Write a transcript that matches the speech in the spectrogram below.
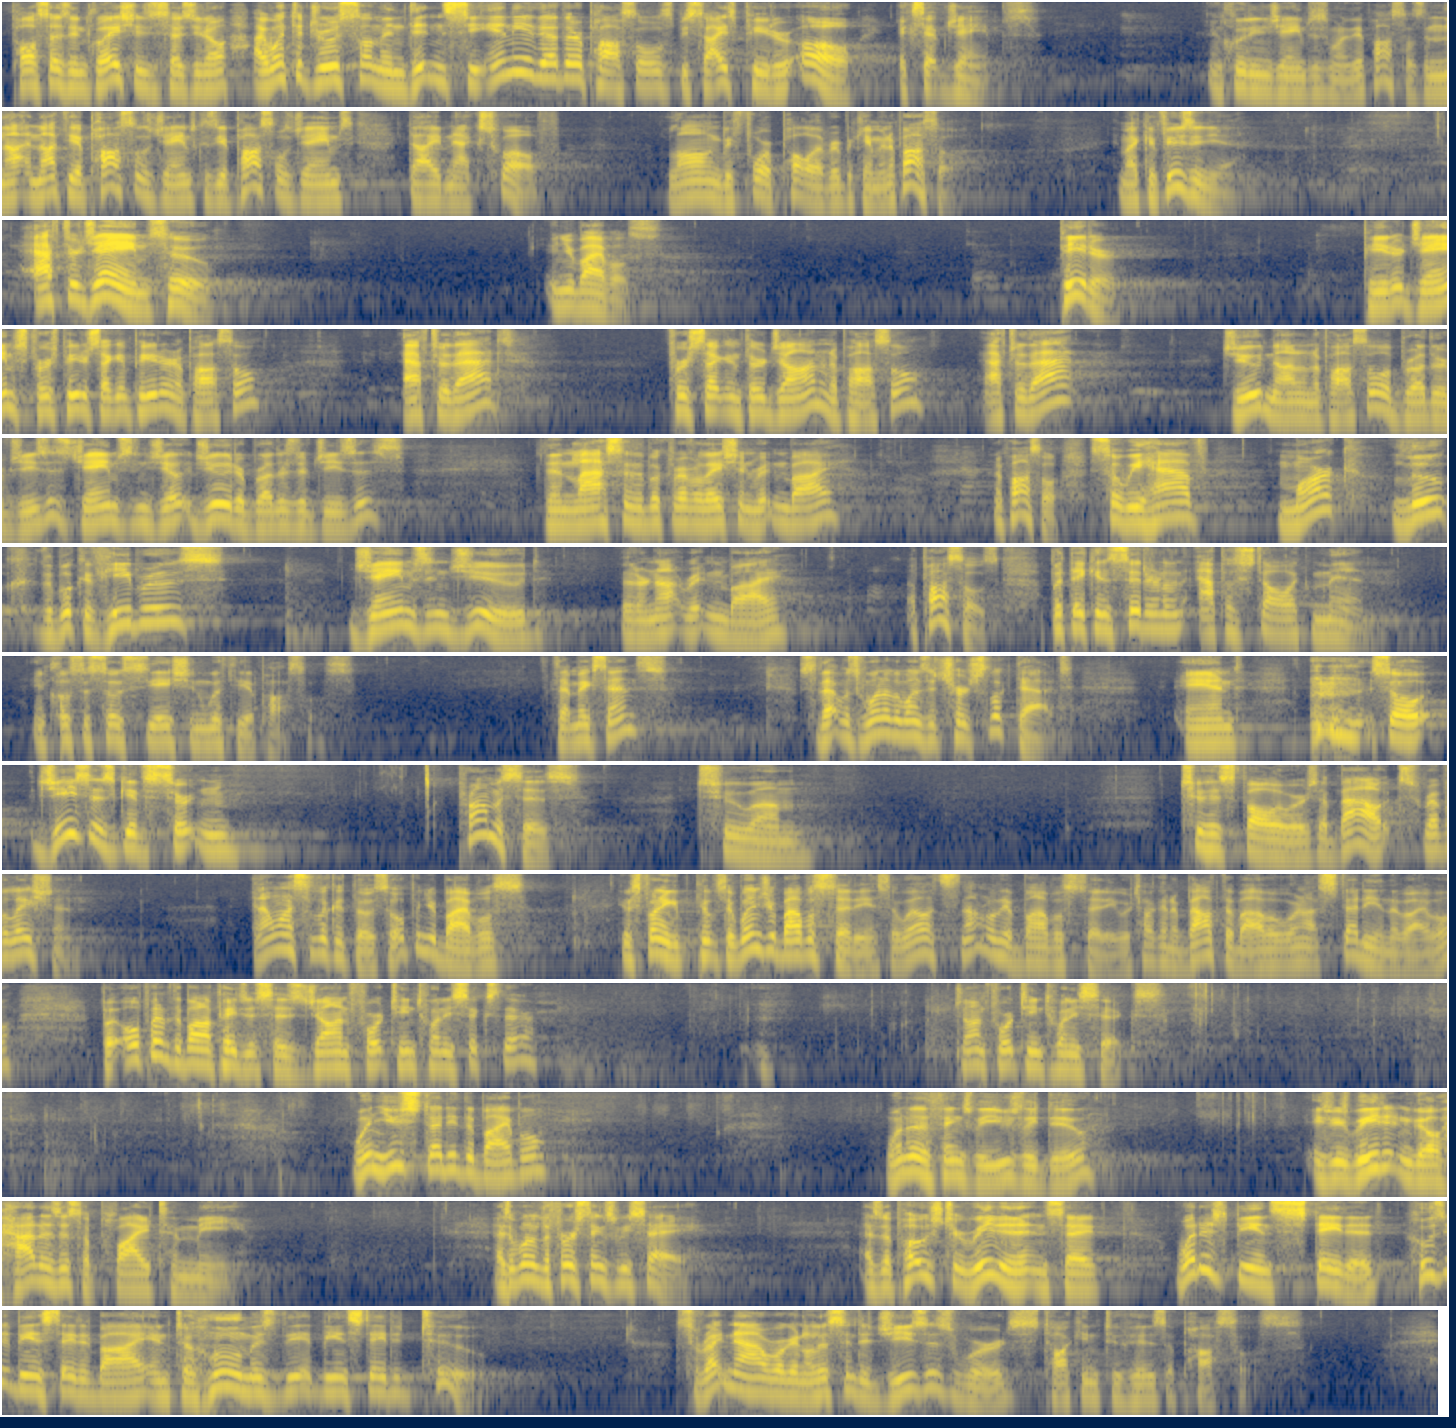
Paul says in Galatians, he says, You know, I went to Jerusalem and didn't see any of the other apostles besides Peter, oh, except James, including James as one of the apostles. And not, not the apostles James, because the apostles James died in Acts 12, long before Paul ever became an apostle. Am I confusing you? After James, who? In your Bibles? Peter. Peter, James, 1 Peter, 2 Peter, an apostle. After that, 1st, 2nd, 3rd John, an apostle. After that, Jude, not an apostle, a brother of Jesus. James and Jude are brothers of Jesus. Then lastly, the book of Revelation written by an apostle. So we have Mark, Luke, the book of Hebrews, James, and Jude that are not written by apostles, but they consider them apostolic men in close association with the apostles. Does that make sense? So that was one of the ones the church looked at. And so Jesus gives certain promises to, um, to his followers about Revelation. And I want us to look at those. So open your Bibles. It was funny, people say, When's your Bible study? I said, Well, it's not really a Bible study. We're talking about the Bible, we're not studying the Bible. But open up the bottom page, it says John 14, 26 there. John 14, 26. When you study the Bible, one of the things we usually do is we read it and go, How does this apply to me? As one of the first things we say, as opposed to reading it and say, What is being stated? Who's it being stated by? And to whom is it being stated to? So, right now, we're going to listen to Jesus' words talking to his apostles.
